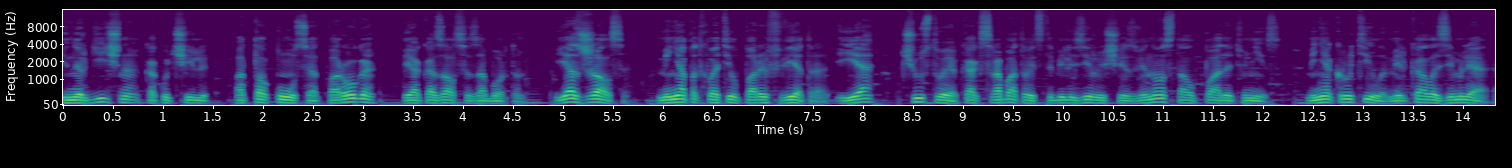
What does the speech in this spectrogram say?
энергично, как учили, оттолкнулся от порога и оказался за бортом. Я сжался, меня подхватил порыв ветра, и я, чувствуя, как срабатывает стабилизирующее звено, стал падать вниз. Меня крутило, мелькала земля,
